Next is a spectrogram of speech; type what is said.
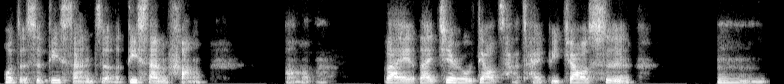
或者是第三者、第三方啊、嗯，来来介入调查，才比较是嗯，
